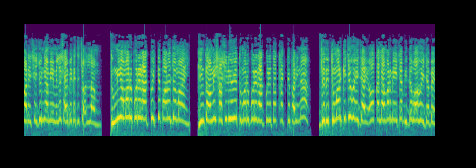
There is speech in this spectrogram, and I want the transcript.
পারে, সেই জন্য আমি এমএলএ সাহেবের কাছে চললাম তুমি আমার উপরে রাগ করতে পারো জামাই কিন্তু আমি শাশুড়ি হয়ে তোমার উপরে রাগ করে তো আর থাকতে পারি না যদি তোমার কিছু হয়ে যায় অকালে আমার মেয়েটা বিধবা হয়ে যাবে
